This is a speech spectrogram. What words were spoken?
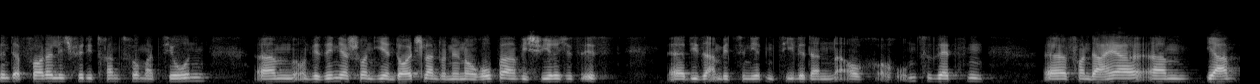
sind erforderlich für die Transformation. Ähm, und wir sehen ja schon hier in Deutschland und in Europa, wie schwierig es ist, äh, diese ambitionierten Ziele dann auch, auch umzusetzen. Äh, von daher ähm, ja,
